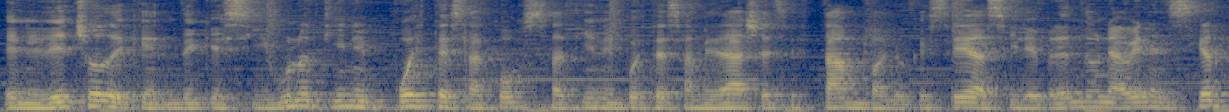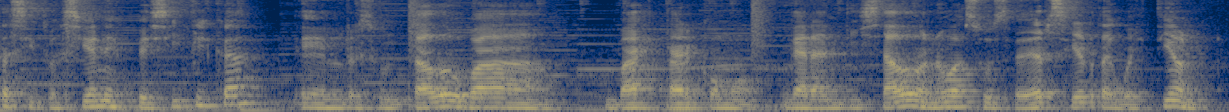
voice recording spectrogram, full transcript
en el hecho de que, de que, si uno tiene puesta esa cosa, tiene puesta esa medalla, esa estampa, lo que sea, si le prende una vela en cierta situación específica, el resultado va, va a estar como garantizado, no va a suceder cierta cuestión.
